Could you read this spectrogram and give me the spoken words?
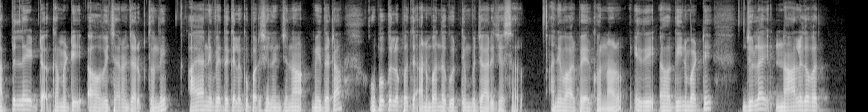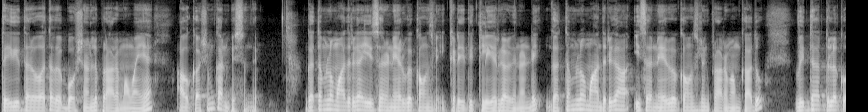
అప్పిలైట్ కమిటీ విచారణ జరుపుతుంది. ఆయా నివేదికలకు పరిశీలించిన మీదట ఉపకులపతి అనుబంధ గుర్తింపు జారీ చేశారు అని వారు పేర్కొన్నారు. ఇది దీన్ని బట్టి జూలై నాలుగవ తేదీ తర్వాత వెబ్ ఆప్షన్లు ప్రారంభమయ్యే అవకాశం కనిపిస్తుంది. గతంలో మాదిరిగా ఈసారి నేరుగా కౌన్సిలింగ్ ఇక్కడ ఇది క్లియర్గా వినండి. గతంలో మాదిరిగా ఈసారి నేరుగా కౌన్సిలింగ్ ప్రారంభం కాదు. విద్యార్థులకు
